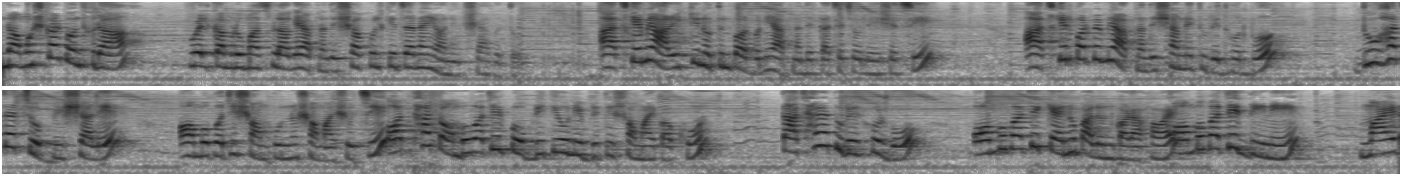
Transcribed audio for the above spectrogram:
নমস্কার বন্ধুরা। ওয়েলকাম রুমাস ব্লগে আপনাদের সকলকে জানাই অনেক স্বাগত। আজকে আমি আরেকটি নতুন পর্ব নিয়ে আপনাদের কাছে চলে এসেছি। আজকের পর্বে আমি আপনাদের সামনে তুলে ধরব দু হাজার চব্বিশ সালে অম্বুবাচীর সম্পূর্ণ সময়সূচি, অর্থাৎ অম্বুবাচীর প্রবৃত্তি ও নিবৃত্তির সময় কখন? তাছাড়া তুলে ধরব অম্বুবাচী কেন পালন করা হয়? অম্বুবাচীর দিনে মায়ের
